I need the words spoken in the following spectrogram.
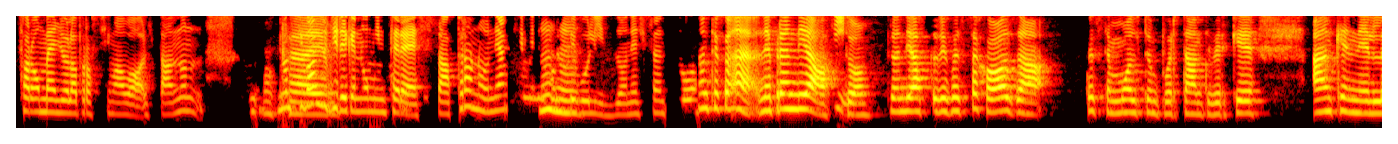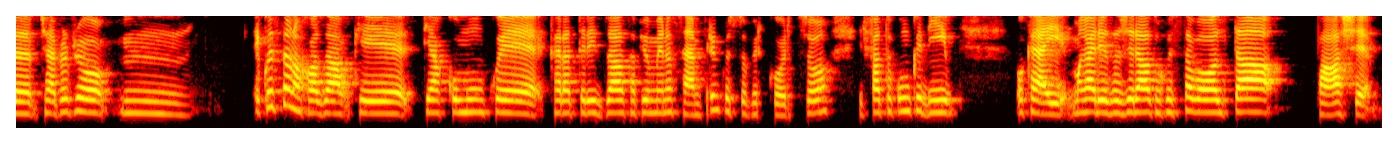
farò meglio la prossima volta. Non, okay. non, ti voglio dire che non mi interessa, però non neanche me ne mm-hmm. colpevolizzo, nel senso... Ti, eh, ne prendi atto, sì. prendi atto di questa cosa, questo è molto importante perché anche nel... cioè proprio... Mh, mm, e questa è una cosa che ti ha comunque caratterizzata più o meno sempre in questo percorso, il fatto comunque di, ok, magari ho esagerato questa volta, pace,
